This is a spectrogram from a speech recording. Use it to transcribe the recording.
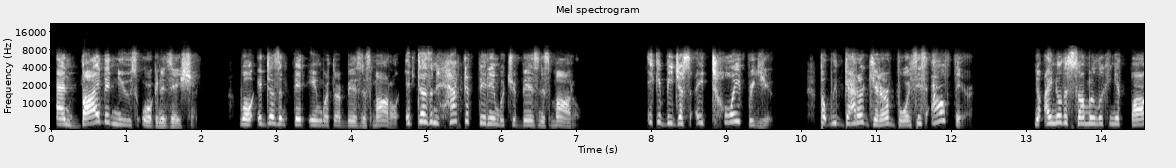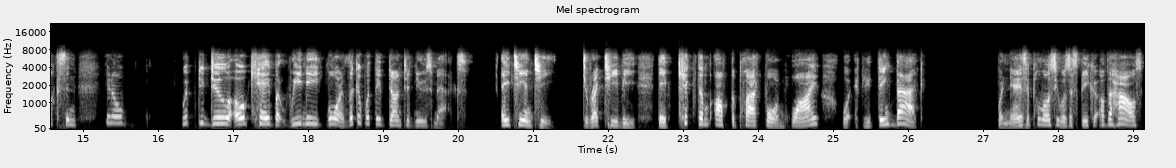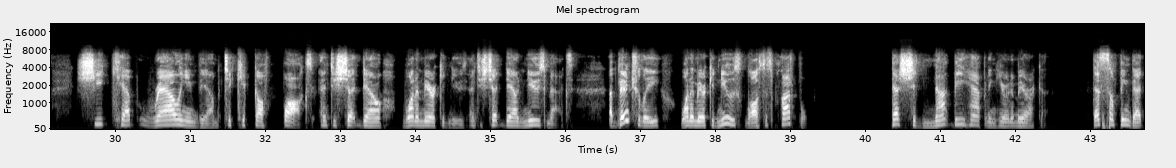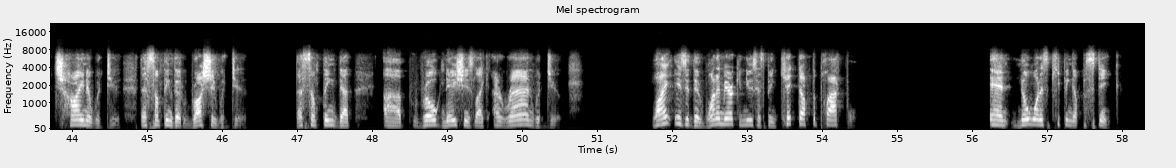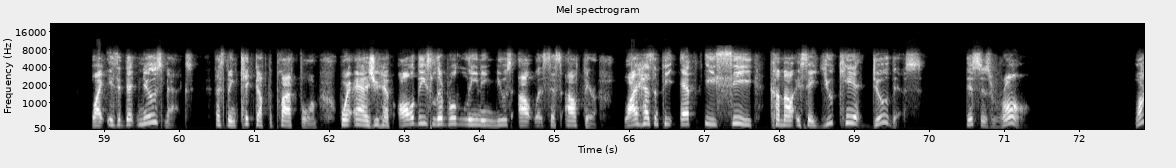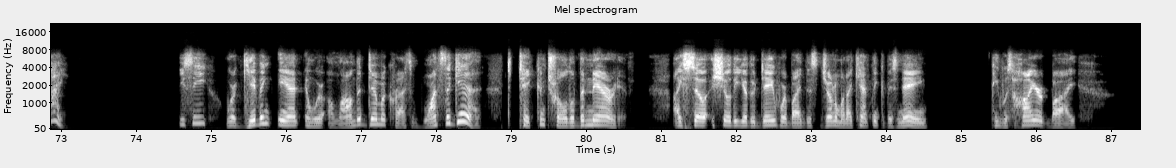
and buy the news organization? Well, it doesn't fit in with our business model. It doesn't have to fit in with your business model. It could be just a toy for you. But we've got to get our voices out there. Now, I know that some are looking at Fox and, you know, whip-de-doo, okay, but we need more. Look at what they've done to Newsmax, AT&T. DirecTV. They've kicked them off the platform. Why? Well, if you think back, when Nancy Pelosi was the Speaker of the House, she kept rallying them to kick off Fox and to shut down One American News and to shut down Newsmax. Eventually, One American News lost its platform. That should not be happening here in America. That's something that China would do. That's something that Russia would do. That's something that uh, rogue nations like Iran would do. Why is it that One American News has been kicked off the platform and no one is keeping up a stink? Why is it that Newsmax has been kicked off the platform, whereas you have all these liberal leaning news outlets that's out there? Why hasn't the FEC come out and say, you can't do this? This is wrong. Why? You see, we're giving in and we're allowing the Democrats once again to take control of the narrative. I saw show the other day whereby this gentleman, I can't think of his name, he was hired by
